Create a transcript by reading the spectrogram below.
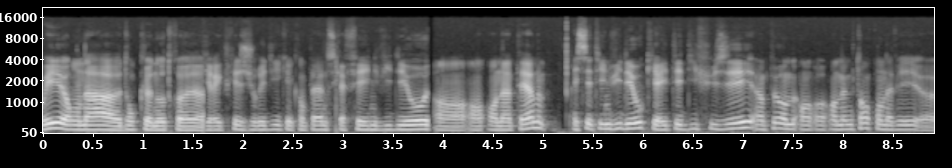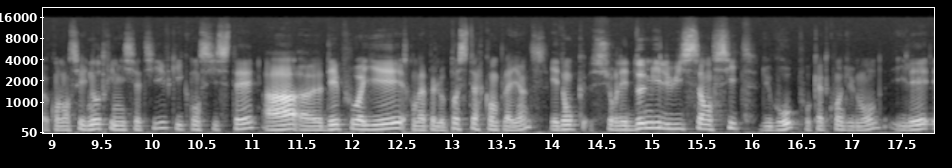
Oui, on a donc notre directrice juridique et compliance qui a fait une vidéo en interne et c'était une vidéo qui a été diffusée un peu en, même temps qu'on avait euh, qu'on lançait une autre initiative qui consistait à euh, déployer ce qu'on appelle le poster compliance. Et donc sur les 2800 sites du groupe aux quatre coins du monde, il est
